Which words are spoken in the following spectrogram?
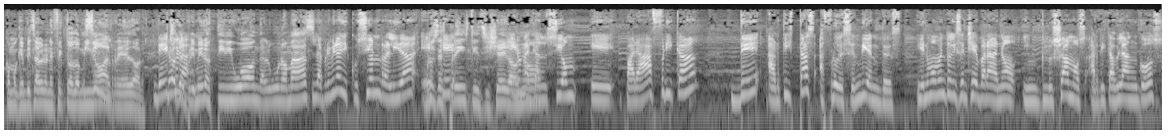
como que empieza a haber un efecto dominó Sí. alrededor. De hecho, Creo que la- el primero Stevie Wonder, alguno más. La primera discusión en realidad es Bruce que Springsteen si llega era o una no. canción eh, para África de artistas afrodescendientes. Y en un momento dicen, che, pará, no, incluyamos artistas blancos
